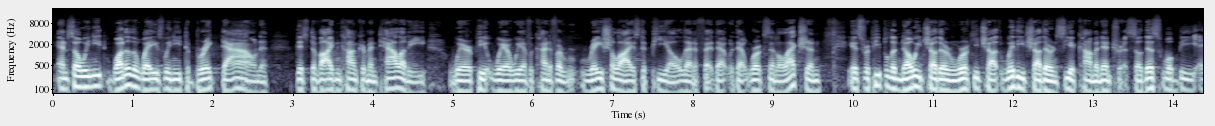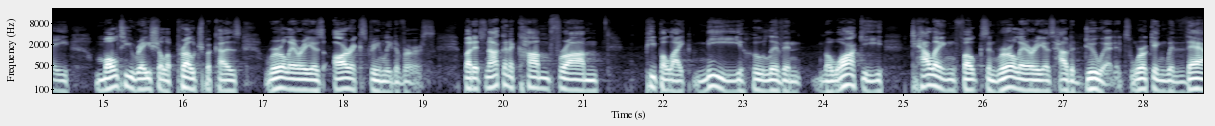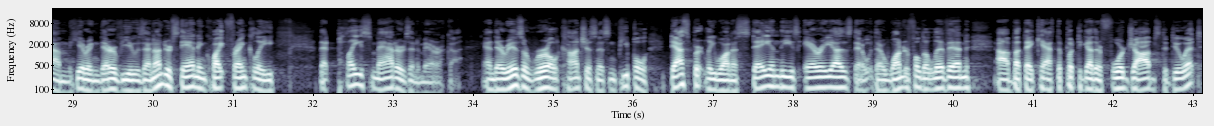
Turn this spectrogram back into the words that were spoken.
And so we need one of the ways we need to break down this divide and conquer mentality where pe- where we have a kind of a racialized appeal that that that works in election is for people to know each other and work each other with each other and see a common interest. So this will be a multiracial approach because rural areas are extremely diverse, but it's not going to come from people like me who live in Milwaukee telling folks in rural areas how to do it. It's working with them, hearing their views, and understanding, quite frankly, that place matters in America. And there is a rural consciousness, and people desperately want to stay in these areas. They're, they're wonderful to live in, uh, but they have to put together four jobs to do it.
